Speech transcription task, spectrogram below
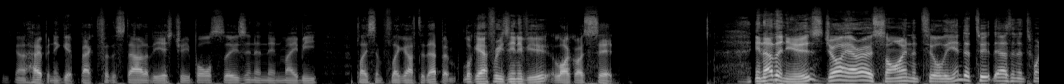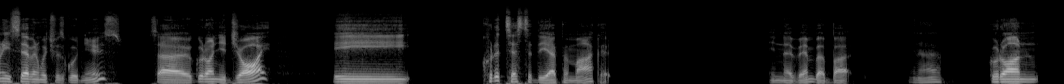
He's going to hoping to get back for the start of the SG ball season and then maybe play some flag after that. But look out for his interview, like I said. In other news, Jai Arrow signed until the end of 2027, which was good news. So good on you, Jai. He could have tested the open market in November, but you know, good on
